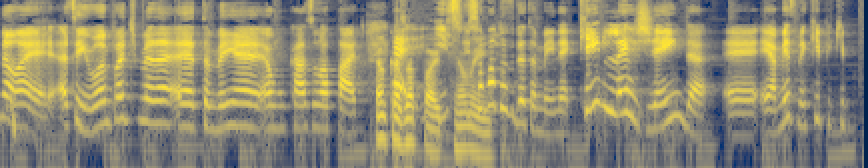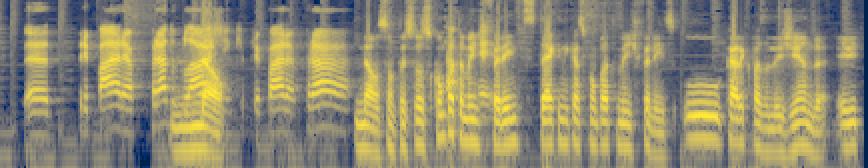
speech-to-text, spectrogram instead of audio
Não, é, assim, o One Punch Man é, é- também é, é um caso à parte. É um caso É, à parte, isso, realmente. isso é uma dúvida também, né? Quem legenda é, é a mesma equipe que é, prepara pra dublagem, Não. que prepara pra. Não, são pessoas completamente Ah, é. diferentes, técnicas completamente diferentes. O cara que faz a legenda, ele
